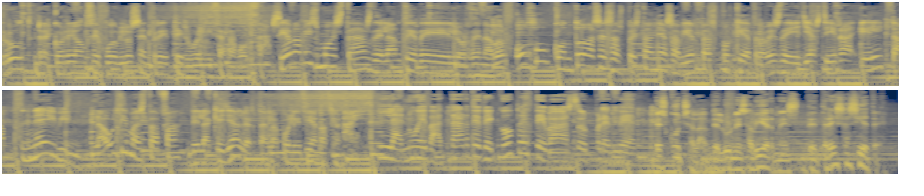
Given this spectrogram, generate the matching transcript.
Ruth recorre 11 pueblos entre Teruel y Zaragoza. Si ahora mismo estás delante del ordenador, ojo con todas esas pestañas abiertas porque a través de ellas llega el tapnaving, la última estafa de la que ya alerta la Policía Nacional. La nueva tarde de Cope te va a sorprender. Escúchala de lunes a viernes de 3 a 7.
